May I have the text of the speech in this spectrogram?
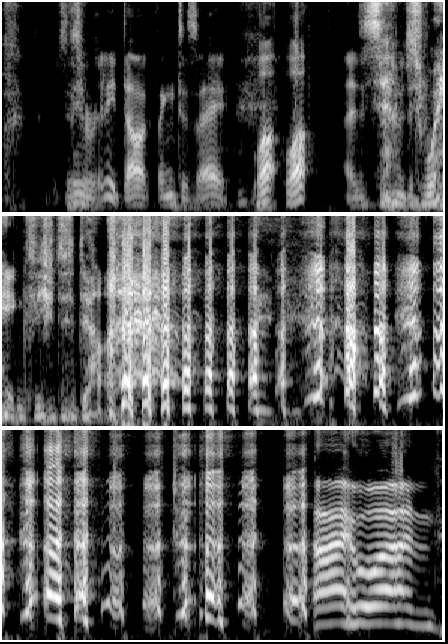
Which is a really dark thing to say. What? What? I just, I'm just waiting for you to die. I won.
